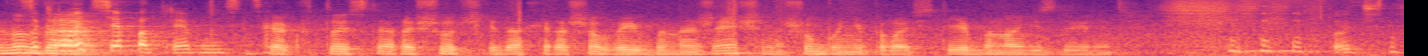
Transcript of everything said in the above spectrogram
Ну, Закроет да. все потребности. Как в той старой шутке, да, хорошо выебанная женщина шубу не просит, ей бы ноги сдвинуть. Точно.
